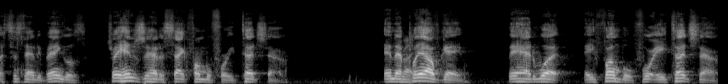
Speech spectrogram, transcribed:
uh, Cincinnati Bengals, Trey Hendrickson had a sack fumble for a touchdown. In that Right. playoff game, they had what? A fumble for a touchdown.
